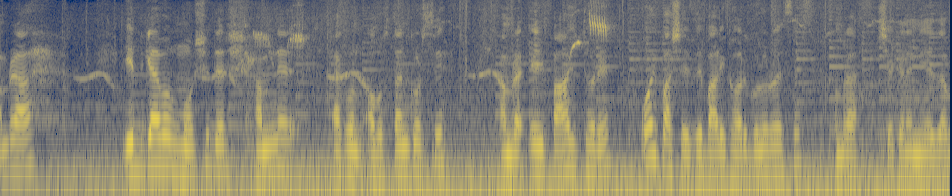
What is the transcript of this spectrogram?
আমরা ঈদগাহ এবং মসজিদের সামনে এখন অবস্থান করছি। আমরা এই পাশ ধরে ওই পাশে যে বাড়ি ঘরগুলো রয়েছে, আমরা সেখানে নিয়ে যাব।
